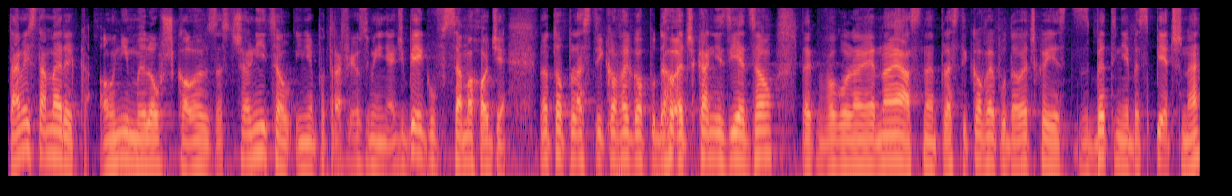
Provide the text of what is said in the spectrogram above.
tam jest Ameryka, oni mylą szkołę ze strzelnicą i nie potrafią zmieniać biegów w samochodzie. No to plastikowego pudełeczka nie zjedzą. Tak w ogóle, no jasne, plastikowe pudełeczko jest zbyt niebezpieczne.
